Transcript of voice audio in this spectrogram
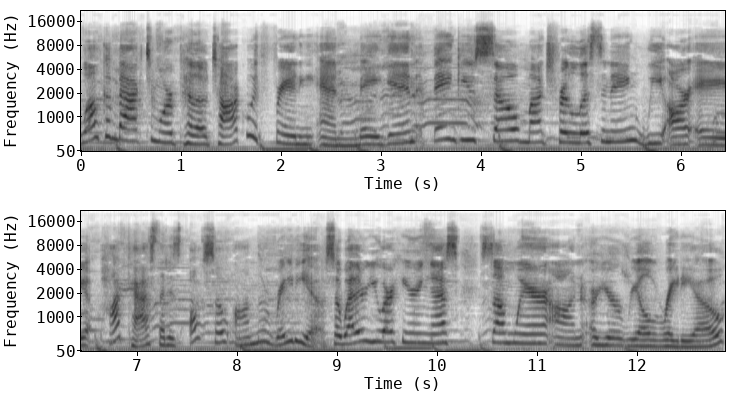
Welcome back to more Pillow Talk with Franny and Megan. Thank you so much for listening. We are a podcast that is also on the radio. So whether you are hearing us somewhere on or your real radio,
